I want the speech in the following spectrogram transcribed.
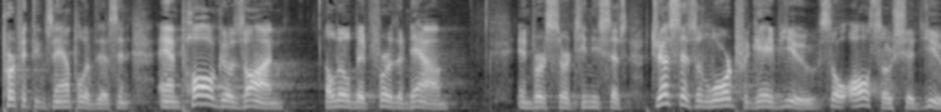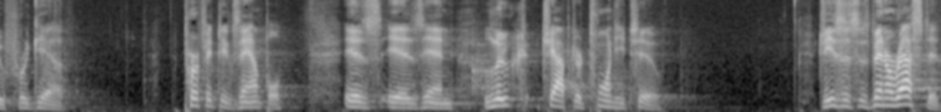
perfect example of this. And, and Paul goes on a little bit further down in verse 13. He says, Just as the Lord forgave you, so also should you forgive. Perfect example is, is in Luke chapter 22. Jesus has been arrested.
